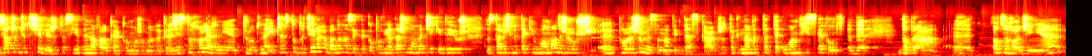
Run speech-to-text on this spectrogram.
zacząć od siebie, że to jest jedyna walka, jaką możemy wygrać. Jest to cholernie trudne i często dociera chyba do nas, jak tak opowiadasz, w momencie, kiedy już dostaliśmy taki łomot, że już y, poleżymy sobie na tych deskach, że tak nawet te, te ułamki sekund wtedy, dobra, y, o co chodzi, nie?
